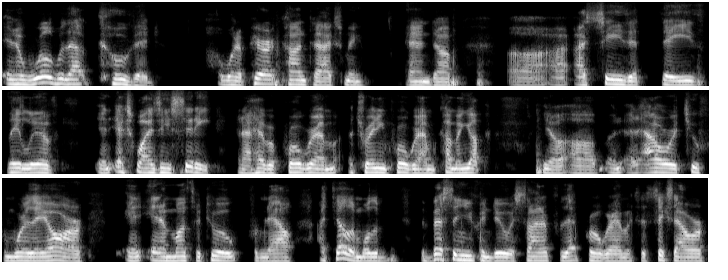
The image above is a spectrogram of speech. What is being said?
in a world without COVID, when a parent contacts me and um, uh, I see that they they live in XYZ city and I have a program, a training program coming up, you know, uh, an, an, hour or two from where they are in, in, a month or two from now, I tell them, well, the, the best thing you can do is sign up for that program. It's a six hour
